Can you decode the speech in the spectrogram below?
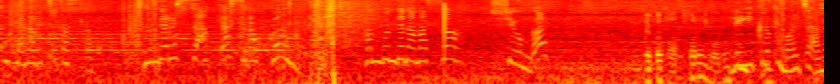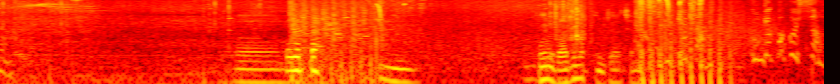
분대원 배너를 찾았어. 분대를 싹 다 쓸었군. 한 분대 남았어. 쉬운 걸? 내 거 다 털어먹어? 링이 그렇게 멀지 않아. 어, 되겠다. 음. 돈이 마지막 분대야, 쟤는. 됐다. 공격받고 있어.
